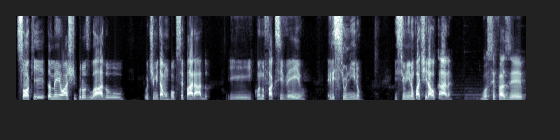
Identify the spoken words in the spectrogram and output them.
Só que também eu acho que, por outro lado, o time estava um pouco separado. E quando o Faxi veio, eles se uniram. E se uniram para tirar o cara. Você fazer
